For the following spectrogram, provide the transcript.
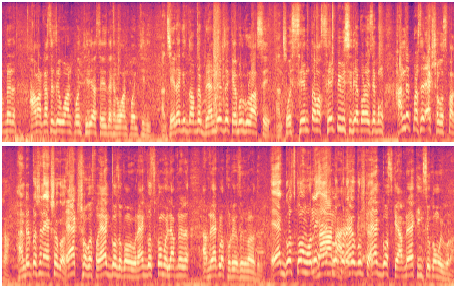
আপনার আমার কাছে যে ওয়ান পয়েন্ট থ্রি আছে এই দেখেন ওয়ান পয়েন্ট থ্রি। এটা কিন্তু আপনার ব্র্যান্ডের যে কেবলগুলো আছে আচ্ছা। ওই সেম তো আমার সেম পিভিসি দিয়ে করা হয়েছে এবং হান্ড্রেড পার্সেন্ট একশো গজ পাকা। হান্ড্রেড পার্সেন্ট একশো গজ? একশো গজ পাকা এক গজও কম হইব না। এক গজ কম হইলে আপনার আপনি এক লক্ষ টাকা জরিমানা দেবেন এক গজ কম হলে এক লক্ষ টাকা পুরস্কার? এক গজকে আপনি এক ইঞ্চিও কম হইব না।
